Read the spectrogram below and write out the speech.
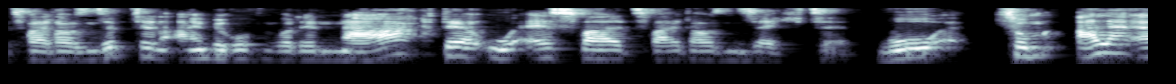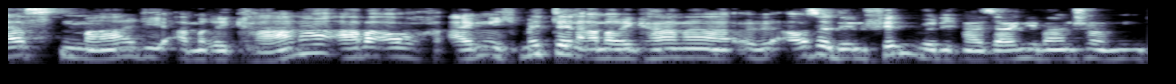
2017 einberufen wurde nach der US-Wahl 2016, wo zum allerersten Mal die Amerikaner, aber auch eigentlich mit den Amerikanern, äh, außer den Finnen würde ich mal sagen, die waren schon ein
